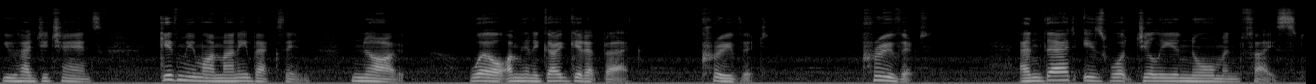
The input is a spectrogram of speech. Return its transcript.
you had your chance. Give me my money back then. No. Well, I'm going to go get it back. Prove it. Prove it. And that is what Gillian Norman faced.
